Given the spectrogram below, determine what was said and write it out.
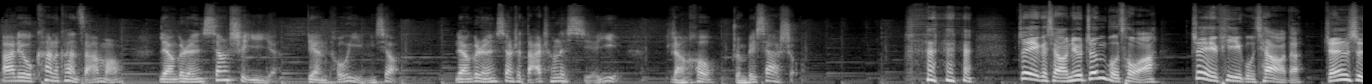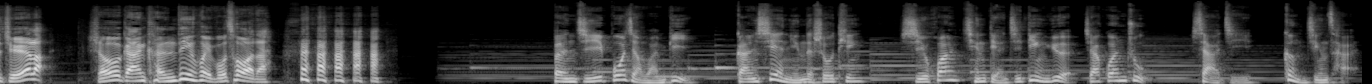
阿六看了看杂毛，两个人相视一眼，点头淫笑。两个人像是达成了协议，然后准备下手。嘿嘿嘿，这个小妞真不错啊，这屁股翘的真是绝了，手感肯定会不错的。哈哈哈哈哈。本集播讲完毕，感谢您的收听，喜欢请点击订阅加关注，下集。更精彩。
